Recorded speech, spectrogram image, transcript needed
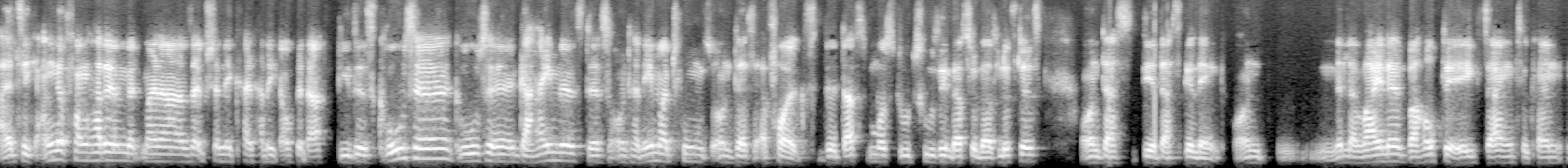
als ich angefangen hatte mit meiner Selbstständigkeit, hatte ich auch gedacht, dieses große, große Geheimnis des Unternehmertums und des Erfolgs, das musst du zusehen, dass du das lüftest und dass dir das gelingt. Und mittlerweile behaupte ich, sagen zu können,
